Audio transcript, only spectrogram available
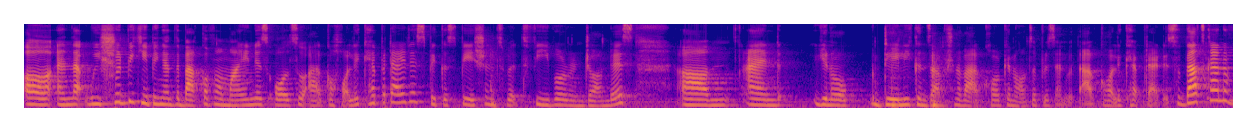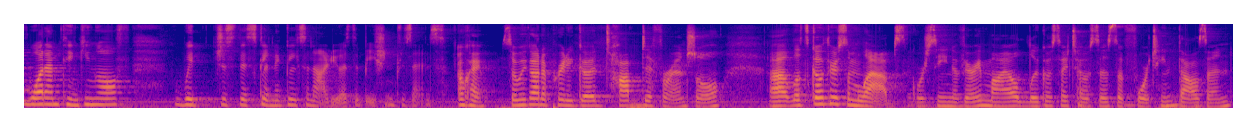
uh, and that we should be keeping at the back of our mind is also alcoholic hepatitis because patients with fever and jaundice um, and you know daily consumption of alcohol can also present with alcoholic hepatitis. So that's kind of what i'm thinking of with just this clinical scenario as the patient presents. Okay so we got a pretty good top differential. Uh, let's go through some labs. We're seeing a very mild leukocytosis of 14000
